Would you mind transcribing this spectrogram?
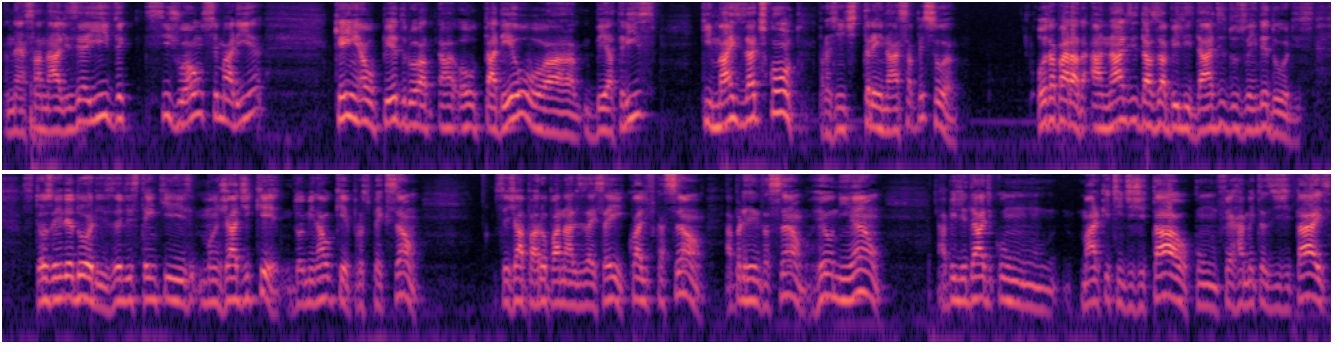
nessa análise aí, ver se João, se Maria, quem é o Pedro, a, o Tadeu ou a Beatriz, que mais dá desconto, para a gente treinar essa pessoa. Outra parada, análise das habilidades dos vendedores. Os teus vendedores, eles têm que manjar de quê? Dominar o quê? Prospecção? Você já parou para analisar isso aí? Qualificação, apresentação, reunião, habilidade com marketing digital, com ferramentas digitais,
